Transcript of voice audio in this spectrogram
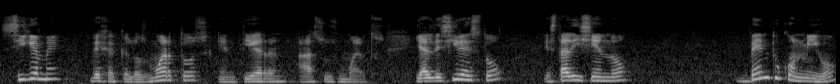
sígueme, deja que los muertos entierren a sus muertos. Y al decir esto, está diciendo, ven tú conmigo,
